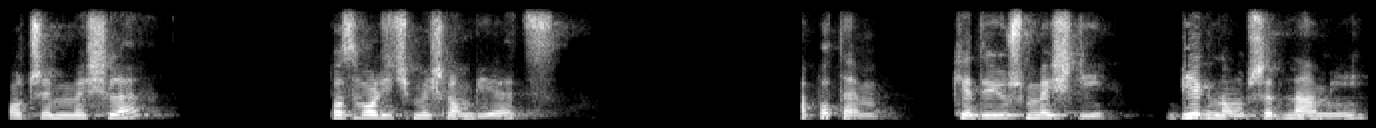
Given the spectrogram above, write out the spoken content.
o czym myślę, pozwolić myślom biec, a potem, kiedy już myśli biegną przed nami,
